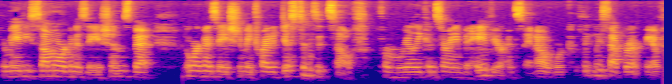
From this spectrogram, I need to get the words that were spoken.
There may be some organizations that the organization may try to distance itself from really concerning behavior and say, no, we're completely separate. We have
